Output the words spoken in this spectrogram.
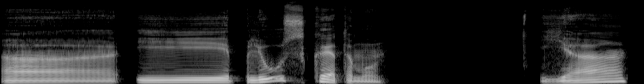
А, и плюс к этому я...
